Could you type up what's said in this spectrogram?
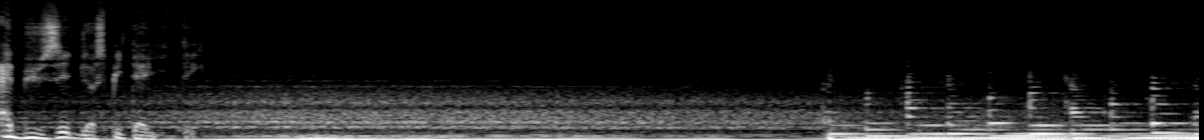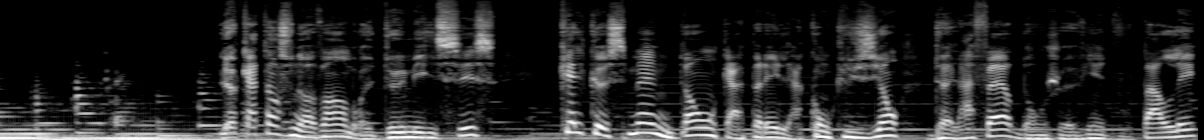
abusé de l'hospitalité. Le 14 novembre 2006, quelques semaines donc après la conclusion de l'affaire dont je viens de vous parler,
